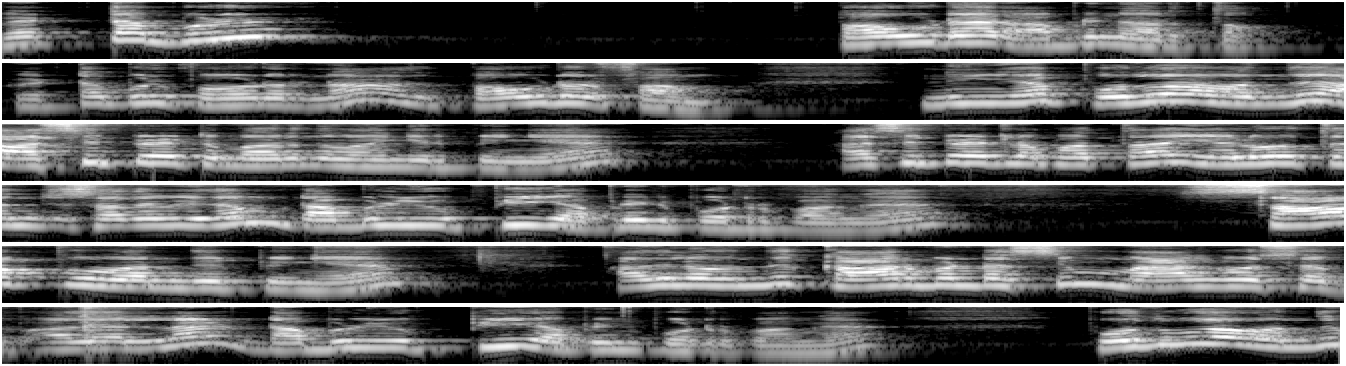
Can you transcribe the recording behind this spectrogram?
வெட்டபுள் பவுடர் அப்படின்னு அர்த்தம். வெட்டபுள் பவுடர்னா அது பவுடர் ஃபார்ம். நீங்கள் பொதுவாக வந்து அசிபேட் மருந்து வாங்கியிருப்பீங்க. அசிப்பேட்டில் பார்த்தா எழுபத்தஞ்சு சதவீதம் டபிள்யூபி அப்படின்னு போட்டிருப்பாங்க. சாப்பு வந்திருப்பீங்க. அதில் வந்து கார்பன்டசிம் மேங்கோசப் அதெல்லாம் டபிள்யூபி அப்படின்னு போட்டிருப்பாங்க. பொதுவாக வந்து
